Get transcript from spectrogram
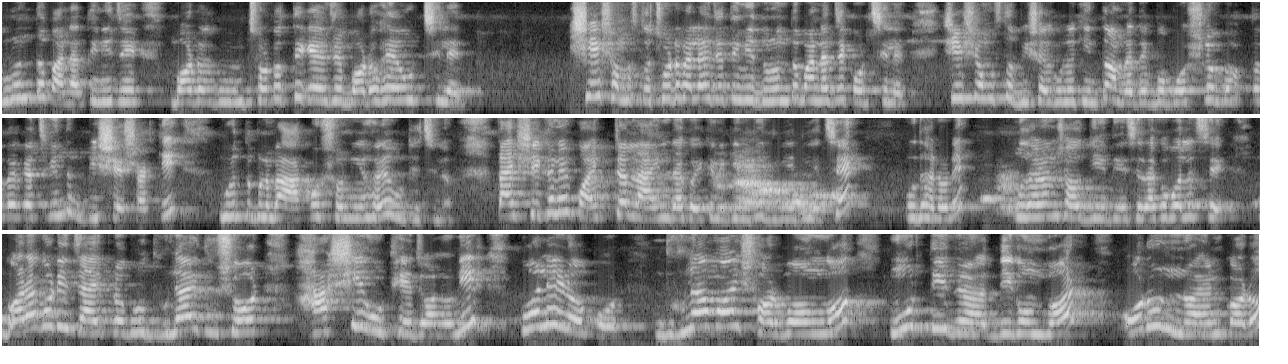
দুরন্তপানা, তিনি যে বড় ছোট থেকে যে বড় হয়ে উঠছিলেন, সেই সমস্ত ছোটবেলায় যে তিনি দুরন্ত যে করছিলেন, সেই সমস্ত বিষয়গুলো কিন্তু আমরা দেখব বৈষ্ণব ভক্তদের কাছে কিন্তু বিশেষ আর কি গুরুত্বপূর্ণ বা আকর্ষণীয় হয়ে উঠেছিল। তাই সেখানে কয়েকটা লাইন দেখো, এখানে কিন্তু দিয়ে দিয়েছে উদাহরণে। উদাহরণ সহ দিয়ে দিয়েছে। দেখো বলেছে, গড়াগড়ি যায় প্রভু, ধুলায় ধূসর, হাসি উঠে জননীর কোলের ওপর। ধুলাময় সর্বঙ্গ, মূর্তি দিগম্বর, অরুণ নয়ন করো,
